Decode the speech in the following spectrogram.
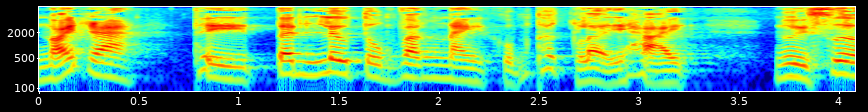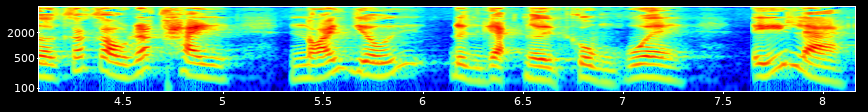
Nói ra thì tên Lưu Tùng Văn này cũng thật lợi hại. Người xưa có câu rất hay, nói dối đừng gạt người cùng quê. Ý là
